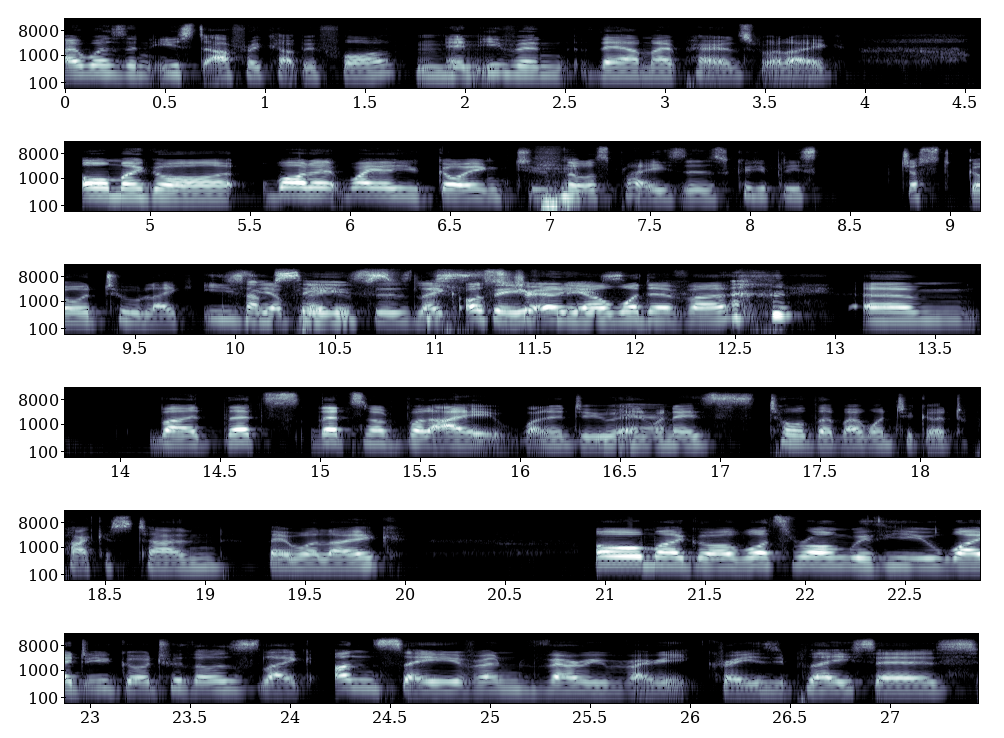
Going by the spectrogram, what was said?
I was in East Africa before, mm-hmm. and even there my parents were like, oh my god, why are you going to those places? Could you please just go to like easier places like Australia, whatever. Um, but that's not what I want to do. Yeah. And when I told them I want to go to Pakistan, they were like, oh my god, what's wrong with you? Why do you go to those like unsafe and very, very crazy places?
